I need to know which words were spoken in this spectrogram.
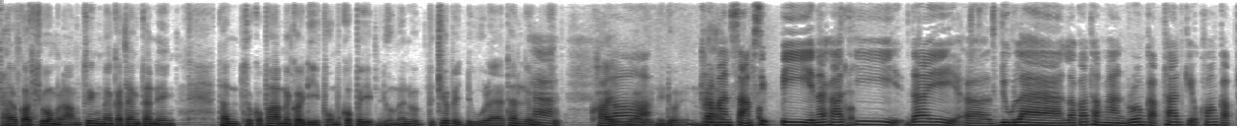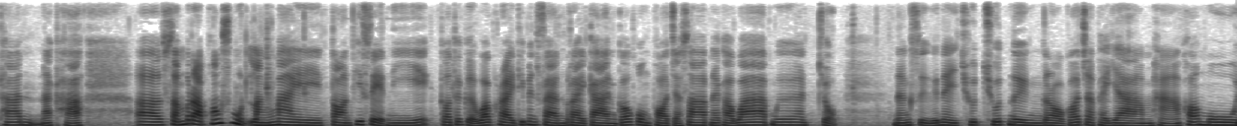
ครับแล้วก็ผมช่วงหลังซึ่งแม้กระทั่งท่านเอง ท่านสุขภาพไม่ค่อยดี ผมก็ไปดูนั้นไปช่วยไปดูแลท่านเรื่องค่ะสุขไข้ก็ด้วยอะไรนี่ด้วย ประมาณ 30 ปีนะคะครับที่ได้เอ่อดูแลแล้วก็ทำงานร่วมกับท่านเกี่ยวข้องกับท่านนะคะเอ่อ สำหรับห้องสมุดหลังใหม่ตอนพิเศษนี้ ก็ถ้าเกิดว่าใครที่เป็นแฟนรายการก็คงพอจะทราบนะคะว่าเมื่อจบหนังสือในชุดชุดหนึ่งเราก็จะพยายามหาข้อมูล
